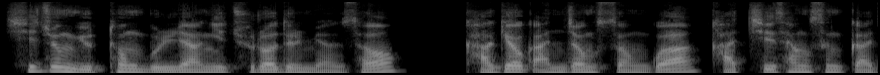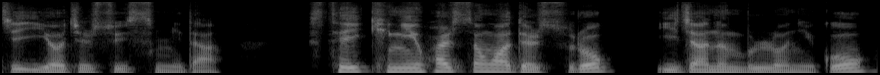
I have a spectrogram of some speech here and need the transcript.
시중 유통 물량이 줄어들면서 가격 안정성과 가치 상승까지 이어질 수 있습니다. 스테이킹이 활성화될수록 이자는 물론이고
